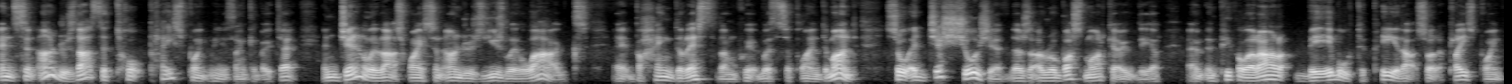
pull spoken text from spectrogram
in St Andrews, that's the top price point when you think about it. And generally, that's why St Andrews usually lags uh, behind the rest of them with supply and demand. So it just shows you there's a robust market out there, um, and people are, are be able to pay that sort of price point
